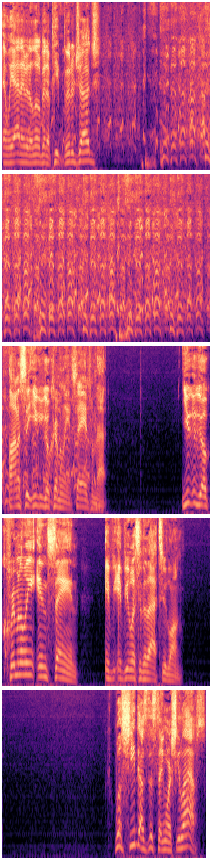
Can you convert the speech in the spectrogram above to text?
and we add added a little bit of Pete Buttigieg. Honestly, you could go criminally insane from that. You could go criminally insane if if you listen to that too long. Well, she does this thing where she laughs.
